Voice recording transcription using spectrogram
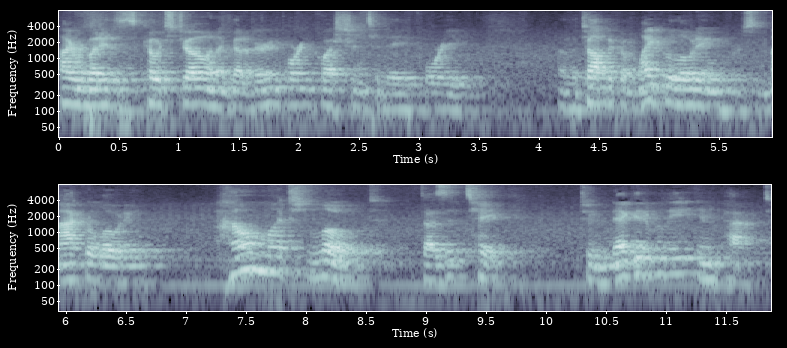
Hi everybody, this is Coach Joe and I've got a very important question today for you. On the topic of microloading versus macroloading, how much load does it take to negatively impact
